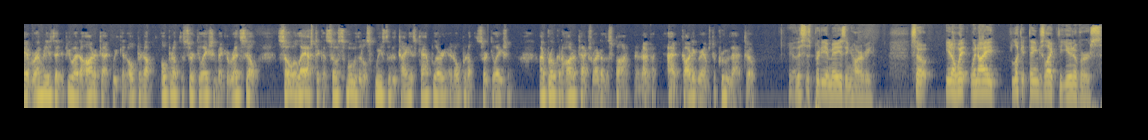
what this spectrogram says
have remedies that if you had a heart attack, we can open up open up the circulation, make a red cell so elastic and so smooth it'll squeeze through the tiniest capillary and open up the circulation. I've broken heart attacks right on the spot, and I've had cardiograms to prove that too. Yeah, this is pretty amazing, Harvey. So, you know, when, when I look at things like the universe,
